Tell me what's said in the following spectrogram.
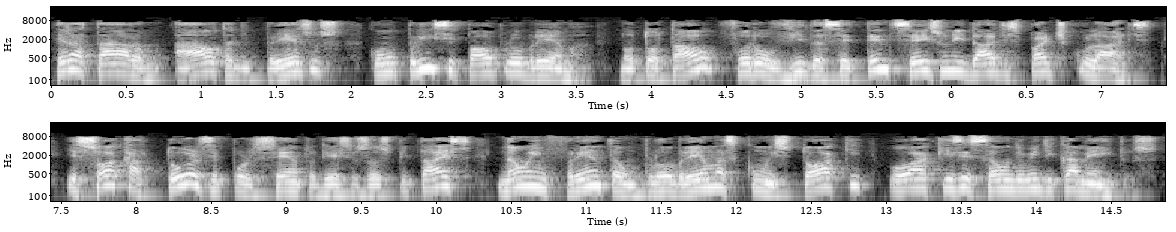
relataram a alta de preços como principal problema. No total, foram ouvidas 76 unidades particulares e só 14% desses hospitais não enfrentam problemas com estoque ou aquisição de medicamentos.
